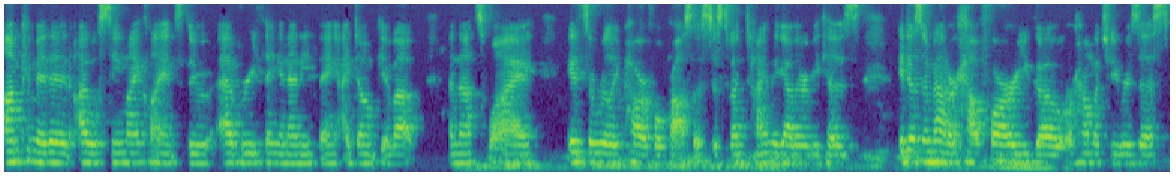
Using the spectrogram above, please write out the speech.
I'm committed. I will see my clients through everything and anything. I don't give up. And that's why it's a really powerful process to spend time together because it doesn't matter how far you go or how much you resist.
